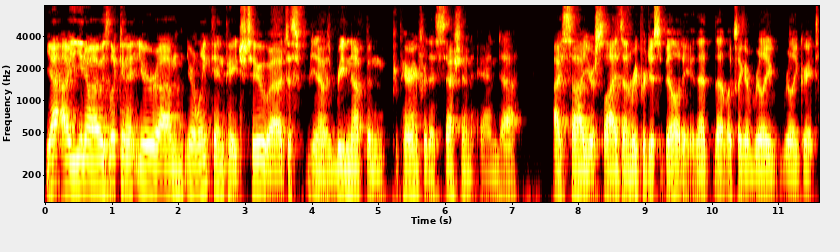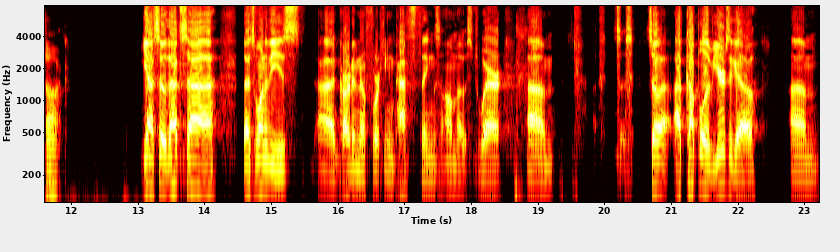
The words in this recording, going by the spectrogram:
Yeah, I, you know, I was looking at your um, your LinkedIn page too, uh, just you know, reading up and preparing for this session, and uh, I saw your slides on reproducibility. That that looks like a really really great talk. Yeah, so that's uh, that's one of these uh, garden of forking paths things almost, where um, so, so a couple of years ago, um,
